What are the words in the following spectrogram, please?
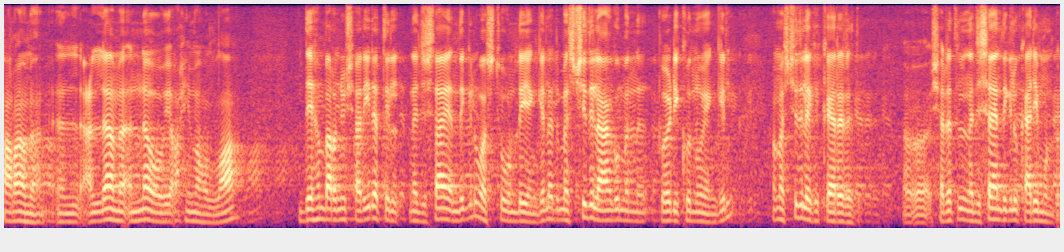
ഹറാമാണ്. അല്ലാമ അന്നവി റഹിമഹുല്ലാ അദ്ദേഹം പറഞ്ഞു ശരീരത്തിൽ നജിസായ എന്തെങ്കിലും വസ്തു ഉണ്ട് എങ്കിൽ അത് മസ്ജിദിലാകുമെന്ന് പേടിക്കുന്നു എങ്കിൽ മസ്ജിദിലേക്ക് കയറരുത്. ശരീരത്തിൽ നജിസായ എന്തെങ്കിലും കാര്യമുണ്ട്.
